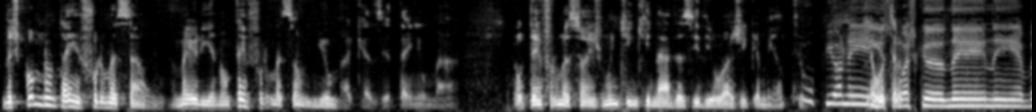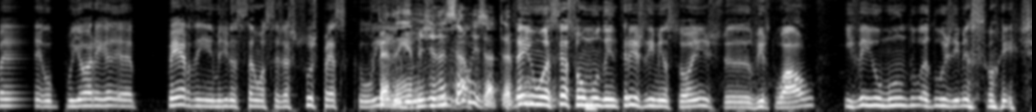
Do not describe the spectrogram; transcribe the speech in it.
mas como não têm informação, a maioria não tem informação nenhuma, quer dizer, tem uma ou tem informações muito inquinadas ideologicamente. O pior nem é, é isso, outra... eu acho que nem, nem é bem, o pior é, é perdem a imaginação, ou seja, as pessoas parece que lidam, Perdem a imaginação, exatamente. Têm um acesso a um mundo em três dimensões, uh, virtual, e veem o mundo a duas dimensões.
